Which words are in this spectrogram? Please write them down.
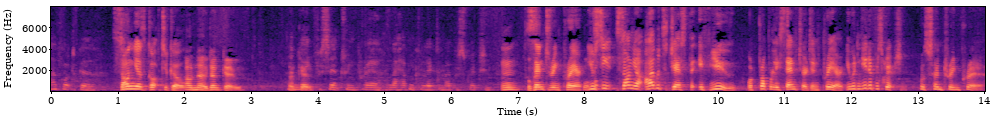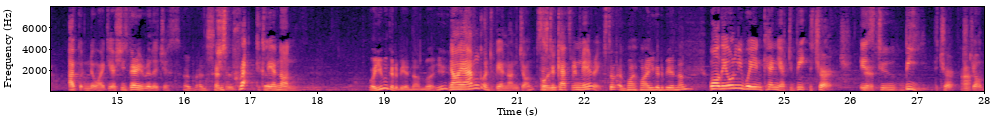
I've got to go. Sonia's got to go. Oh no, don't go. I'm Okay. late for centering prayer and I haven't collected my prescription. Mm, centering prayer. You see, Sonia, I would suggest that if you were properly centered in prayer, you wouldn't need a prescription. Well, centering prayer I've got no idea. She's very religious. uh, and She's centered. practically a nun. Well, you were going to be a nun, weren't you? Now, I am going to be a nun, John. Sister you- Catherine Mary. Still, and why, why are you going to be a nun? Well, the only way in Kenya to beat the church is Yes. to be the church, Ah. John.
